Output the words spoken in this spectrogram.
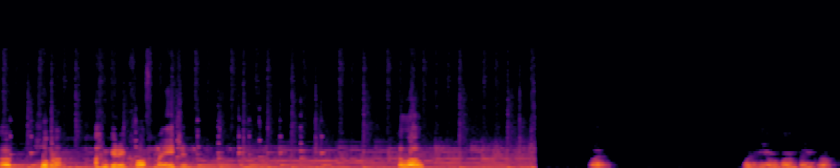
Uh, hold on. I'm getting a call from my agent. Hello? What? What do you mean we're going bankrupt?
